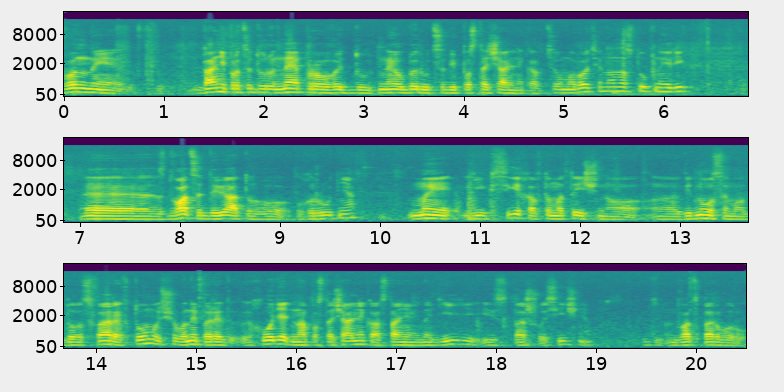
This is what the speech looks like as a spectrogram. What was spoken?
вони дані процедури не проведуть, не оберуть собі постачальника в цьому році на наступний рік, е, з 29 грудня ми їх всіх автоматично е, відносимо до сфери в тому, що вони переходять на постачальника останньої надії із 1 січня 2021 року.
